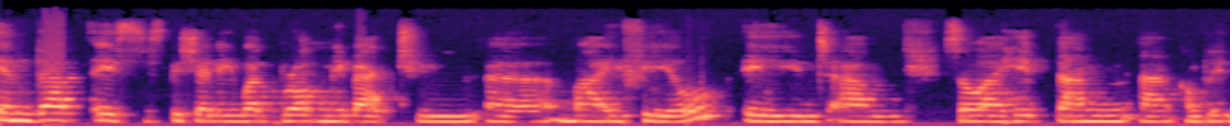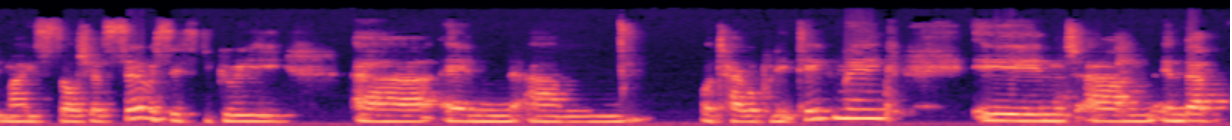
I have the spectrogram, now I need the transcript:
and that is especially what brought me back to uh, my field. And um, so I have done uh, complete my social services degree in um, Otago Polytechnic, and um, and that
